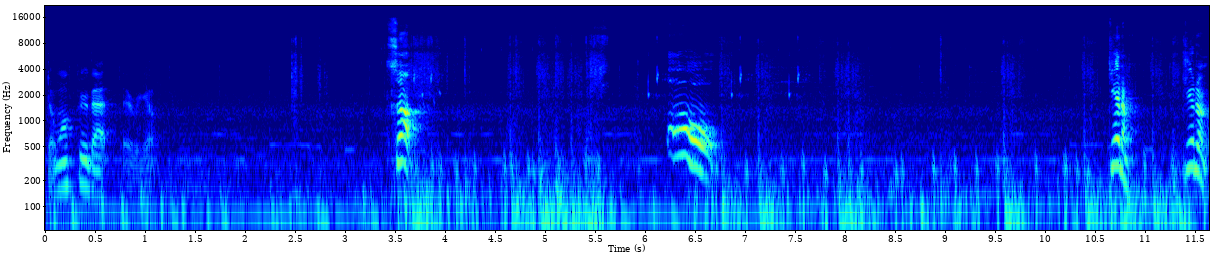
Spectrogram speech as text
Don't walk through that. There we go. So. Oh! Get him! Get him!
